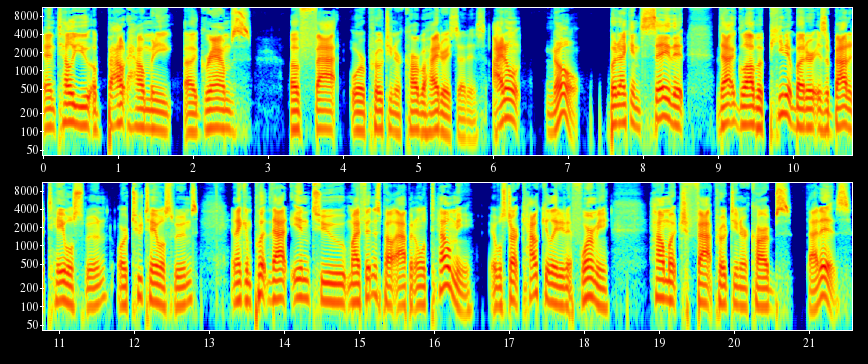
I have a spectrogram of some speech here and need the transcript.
and tell you about how many uh, grams of fat or protein or carbohydrates that is. I don't know. But I can say that that glob of peanut butter is about a tablespoon or two tablespoons, and I can put that into MyFitnessPal app and it will tell me, it will start calculating it for me how much fat, protein, or carbs that is.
